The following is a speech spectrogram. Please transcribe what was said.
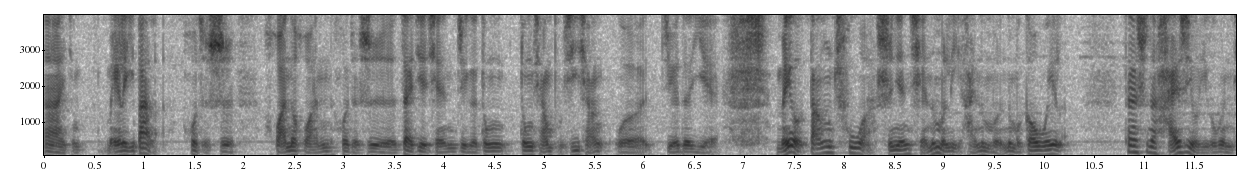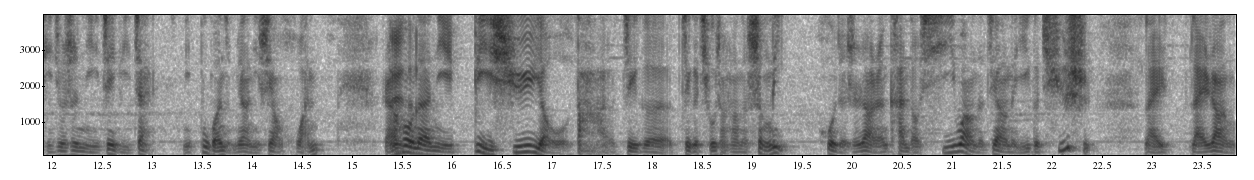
啊，已经没了一半了，或者是还的还，或者是再借钱，这个东东墙补西墙，我觉得也没有当初啊十年前那么厉害，那么那么高危了。但是呢，还是有一个问题，就是你这笔债，你不管怎么样，你是要还。然后呢，你必须有大这个这个球场上的胜利，或者是让人看到希望的这样的一个趋势，来来让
